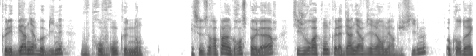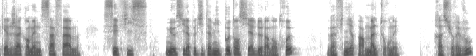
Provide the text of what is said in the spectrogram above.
que les dernières bobines vous prouveront que non. Et ce ne sera pas un grand spoiler si je vous raconte que la dernière virée en mer du film, au cours de laquelle Jacques emmène sa femme, ses fils, mais aussi la petite amie potentielle de l'un d'entre eux, va finir par mal tourner. Rassurez-vous,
